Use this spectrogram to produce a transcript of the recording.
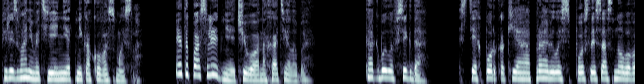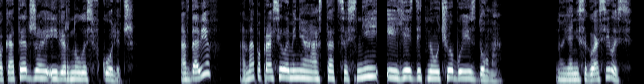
Перезванивать ей нет никакого смысла. Это последнее, чего она хотела бы. Так было всегда, с тех пор, как я оправилась после соснового коттеджа и вернулась в колледж. Овдовев, она попросила меня остаться с ней и ездить на учебу из дома. Но я не согласилась,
